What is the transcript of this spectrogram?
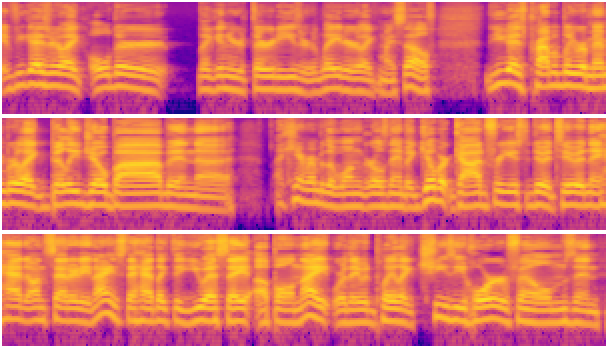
if you guys are like older, like in your 30s or later, like myself, you guys probably remember like Billy Joe Bob and uh, I can't remember the one girl's name, but Gilbert Gottfried used to do it too. And they had on Saturday nights, they had like the USA Up All Night where they would play like cheesy horror films and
